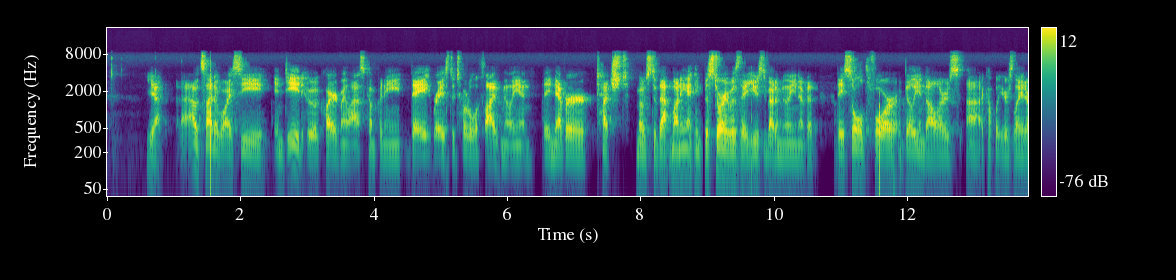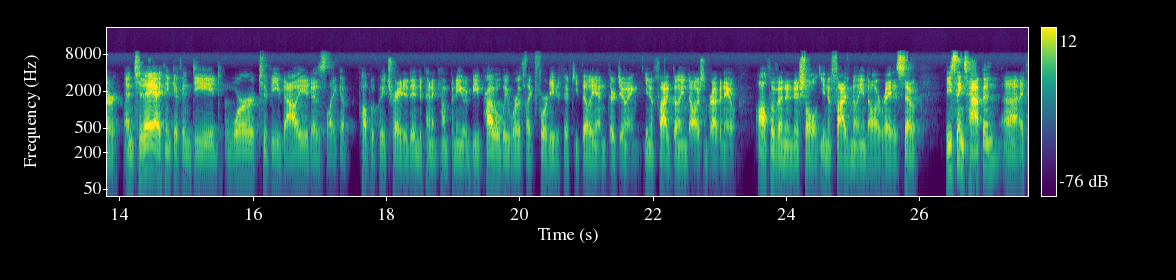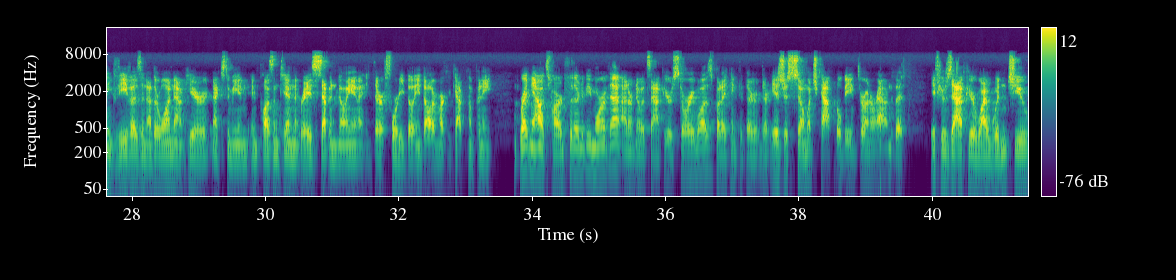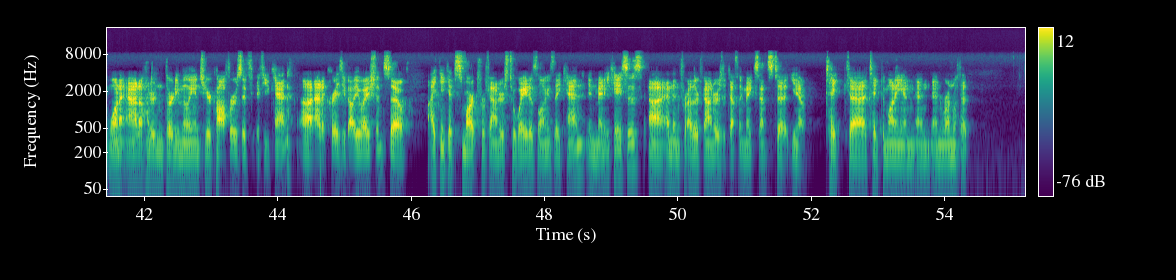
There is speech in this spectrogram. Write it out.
Yeah. Outside of YC, Indeed, who acquired my last company, they raised a total of five million. They never touched most of that money. I think the story was they used about a million of it they sold for a billion dollars uh, a couple of years later. And today, I think if Indeed were to be valued as like a publicly traded independent company, it would be probably worth like 40 to 50 billion. They're doing, you know, $5 billion in revenue off of an initial, you know, $5 million raise. So these things happen. Uh, I think Veeva is another one out here next to me in, in Pleasanton that raised 7 million. I think they're a $40 billion market cap company. Right now, it's hard for there to be more of that. I don't know what Zapier's story was, but I think that there, there is just so much capital being thrown around that if you're Zapier, why wouldn't you want to add 130 million to your coffers if, if you can uh, at a crazy valuation? So I think it's smart for founders to wait as long as they can in many cases, uh, and then for other founders, it definitely makes sense to you know take uh, take the money and, and and run with it.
